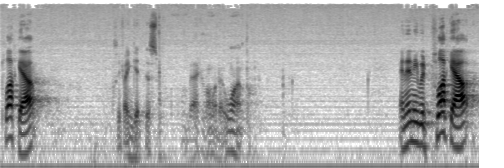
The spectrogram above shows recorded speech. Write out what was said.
pluck out see if i can get this back on what i want and then he would pluck out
